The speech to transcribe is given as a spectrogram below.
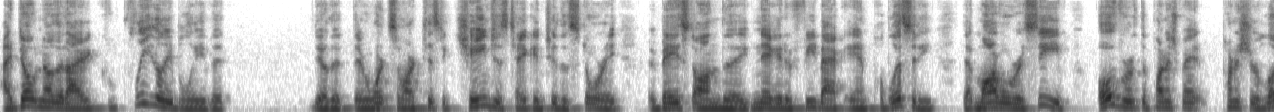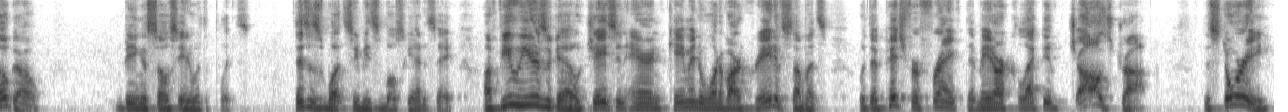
I don't know that I completely believe that, you know, that there weren't some artistic changes taken to the story based on the negative feedback and publicity that Marvel received over the punishment Punisher logo being associated with the police. This is what CB Cebulski had to say. A few years ago, Jason Aaron came into one of our creative summits with a pitch for Frank that made our collective jaws drop. The story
